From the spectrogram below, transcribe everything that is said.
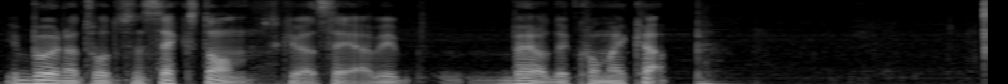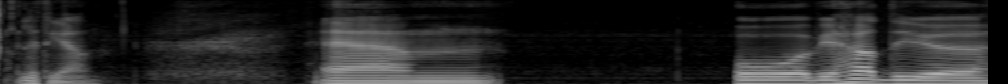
i början av 2016 skulle jag säga. Vi behövde komma ikapp. Lite grann. Um, och vi hade ju,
